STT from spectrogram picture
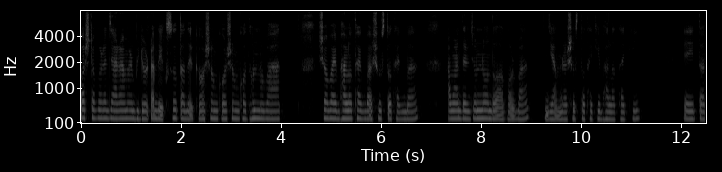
কষ্ট করে যারা আমার ভিডিওটা দেখছ, তাদেরকে অসংখ্য অসংখ্য ধন্যবাদ। সবাই ভালো থাকবা, সুস্থ থাকবা। আমাদের জন্য দোয়া করবা যে আমরা সুস্থ থাকি, ভালো থাকি। এই তো।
